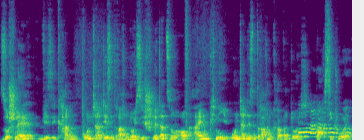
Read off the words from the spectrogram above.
so schnell wie sie kann unter diesen Drachen durch. Sie schlittert so auf einem Knie unter diesen Drachenkörper durch Boah, ist sie cool.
